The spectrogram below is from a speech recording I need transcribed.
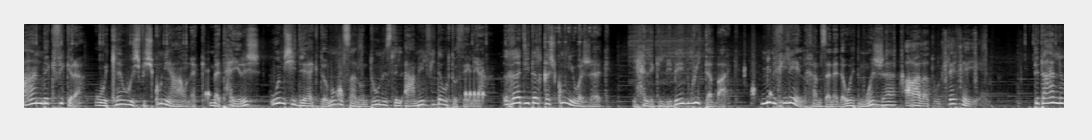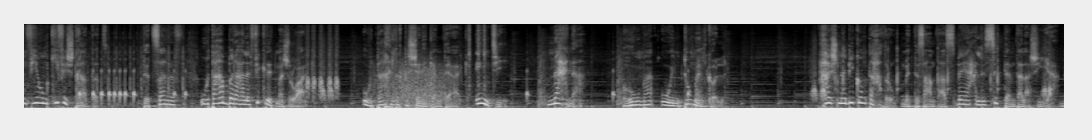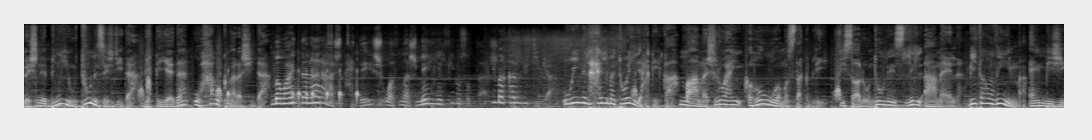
عندك فكرة وتلوج في شكون يعاونك. ما تحيرش وامشي directement لصالون تونس للأعمال في دورته الثانية. غادي تلقى شكون يوجهك. يحلك البيبان ويتبعك. من خلال خمسة ندوات موجهة على طول ثلاثة أيام. تتعلم فيهم كيفاش تخطط. تتصرف وتعبر على فكرة مشروعك. وتخلق الشركة متاعك. انتي نحنا هما وانتوما الكل. حاشتنا بكم تحضروا. من التسعة متاع الصباح للستة متاع العشية. باش نبنيو تونس جديدة. بقيادة وحوكمة رشيدة موعدنا نهار 10 11 و 12 ماي 2016 في مقر l'UTICA وين الحلم تولي حقيقة؟ مع مشروعي هو مستقبلي. في صالون تونس للأعمال. بتنظيم ام بي جي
